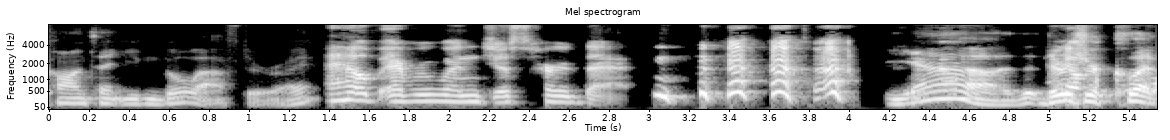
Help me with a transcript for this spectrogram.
content you can go after, right? I hope everyone just heard that. yeah, there's your clip.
